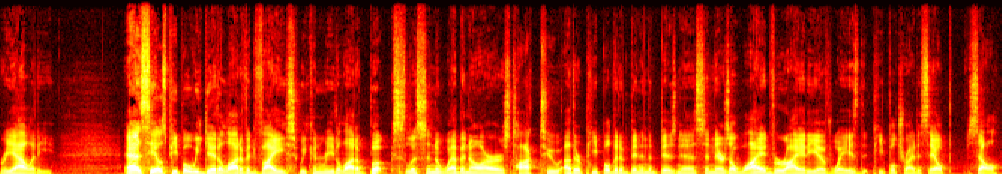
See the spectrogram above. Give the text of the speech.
reality. As salespeople, we get a lot of advice. We can read a lot of books, listen to webinars, talk to other people that have been in the business, and there's a wide variety of ways that people try to sell, sell,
